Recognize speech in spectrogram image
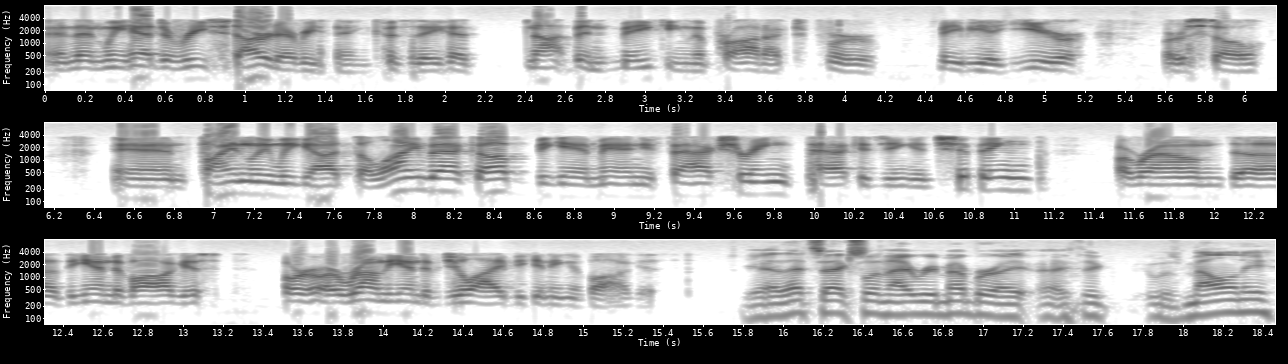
and then we had to restart everything because they had not been making the product for maybe a year or so. And finally, we got the line back up, began manufacturing, packaging, and shipping around uh, the end of August, or around the end of July, beginning of August. Yeah, that's excellent. I remember, I, I think it was Melanie,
